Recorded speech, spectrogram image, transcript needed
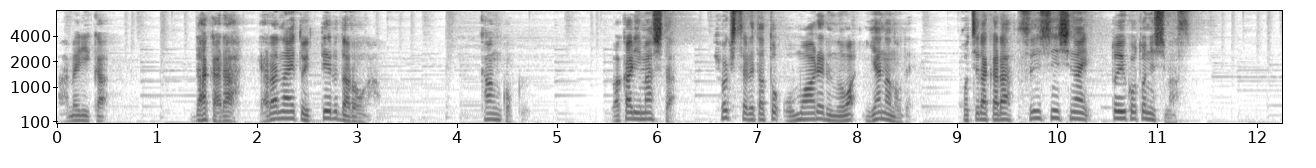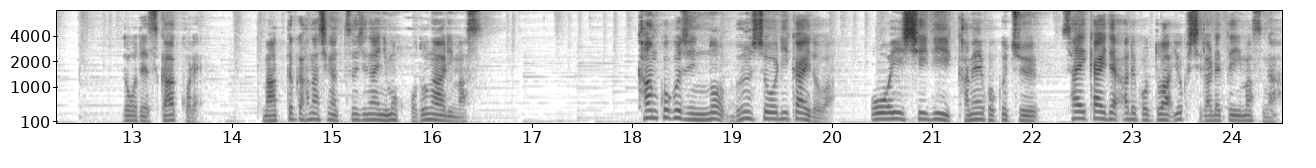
アメリカ、だからやらないと言っているだろうが。韓国。わかりました。拒否されたと思われるのは嫌なので、こちらから推進しないということにします。どうですかこれ。全く話が通じないにも程があります。韓国人の文章理解度は OECD 加盟国中最下位であることはよく知られていますが、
